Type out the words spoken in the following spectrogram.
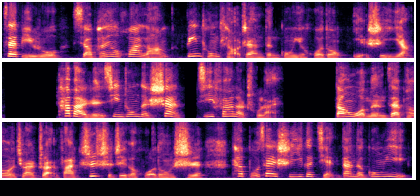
再比如小朋友画廊、冰桶挑战等公益活动也是一样，他把人性中的善激发了出来。当我们在朋友圈转发支持这个活动时，它不再是一个简单的公益，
